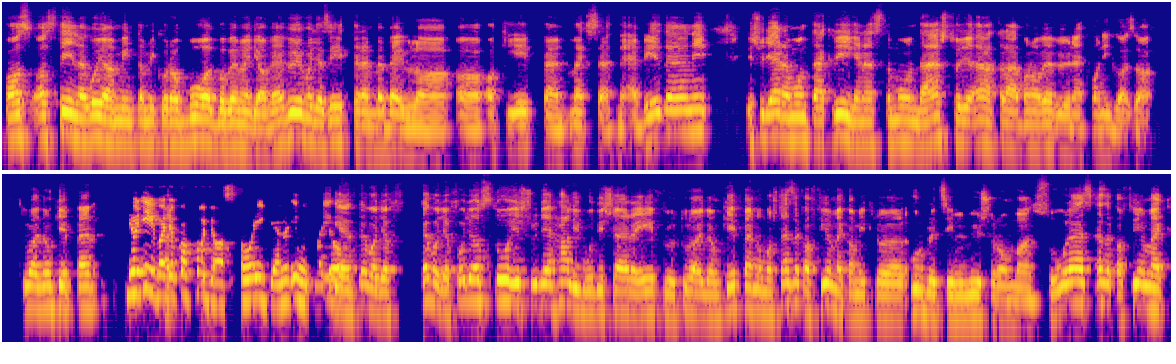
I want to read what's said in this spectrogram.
az, az tényleg olyan, mint amikor a boltba bemegy a vevő, vagy az étterembe beül, a, a, aki éppen meg szeretne ebédelni, és hogy erre mondták régen ezt a mondást, hogy általában a vevőnek van igaza. Tulajdonképpen Ja, hogy én vagyok a fogyasztó, igen, én vagyok. Igen, te vagy, a, te vagy a fogyasztó, és ugye Hollywood is erre épül tulajdonképpen. Na most ezek a filmek, amikről Kurbli című műsoromban szó lesz, ezek a filmek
